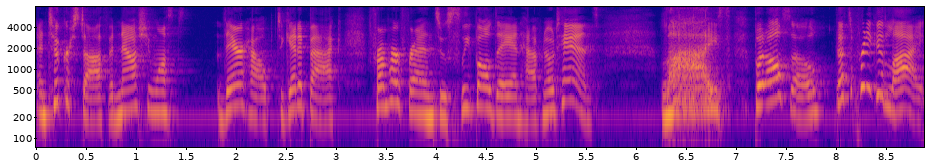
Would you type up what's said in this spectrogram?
and took her stuff, and now she wants their help to get it back from her friends who sleep all day and have no tans lies. But also, that's a pretty good lie,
